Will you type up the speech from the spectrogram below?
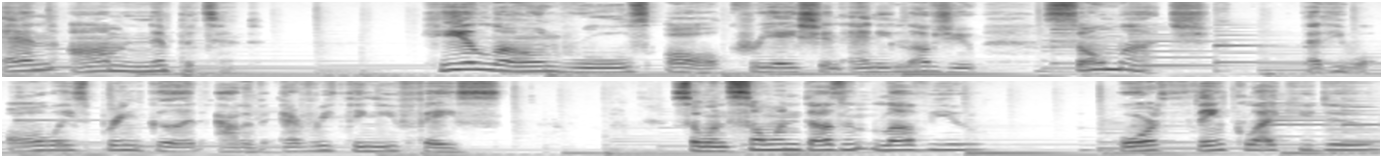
and omnipotent. He alone rules all creation, and He loves you so much that He will always bring good out of everything you face. So when someone doesn't love you or think like you do,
